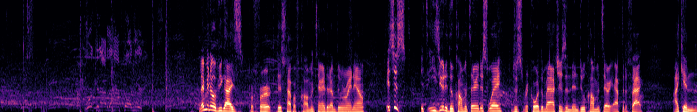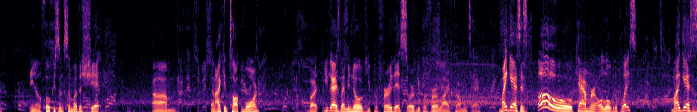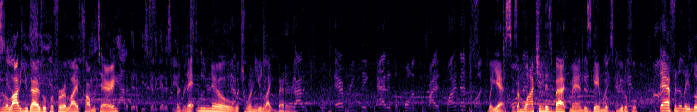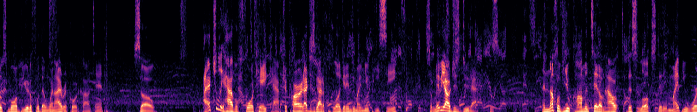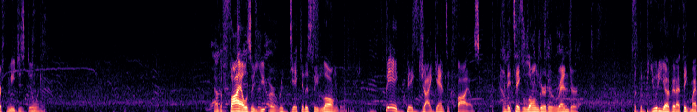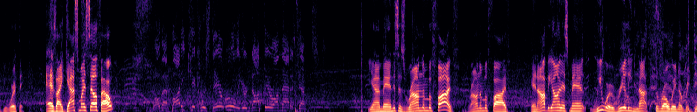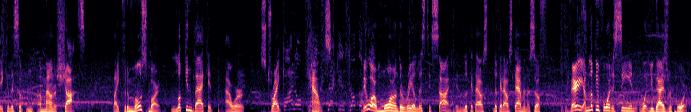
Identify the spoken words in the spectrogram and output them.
Let me know if you guys prefer this type of commentary that I'm doing right now. It's just, it's easier to do commentary this way. Just record the matches and then do commentary after the fact. I can, you know, focus on some other shit. Um, and I can talk more. But you guys let me know if you prefer this or if you prefer live commentary. My guess is, oh, camera all over the place. My guess is a lot of you guys will prefer live commentary. But let me know which one you like better. But yes, as I'm watching this back, man, this game looks beautiful. Definitely looks more beautiful than when I record content. So, I actually have a 4K capture card. I just got to plug it into my new PC. So maybe I'll just do that. enough of you commented on how this looks that it might be worth me just doing it. Now the files are, are ridiculously long. They're like big, big, gigantic files, and they take longer to render. But the beauty of it, I think, might be worth it. As I gas myself out, While that body kick was there earlier, not there on that attempt. yeah, man, this is round number five. Round number five. And I'll be honest, man, we were really not throwing a ridiculous amount of shots. Like, for the most part, looking back at our strike Final 10 counts, they were more on the realistic side. And look at our look at our stamina. So, very, I'm looking forward to seeing what you guys report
